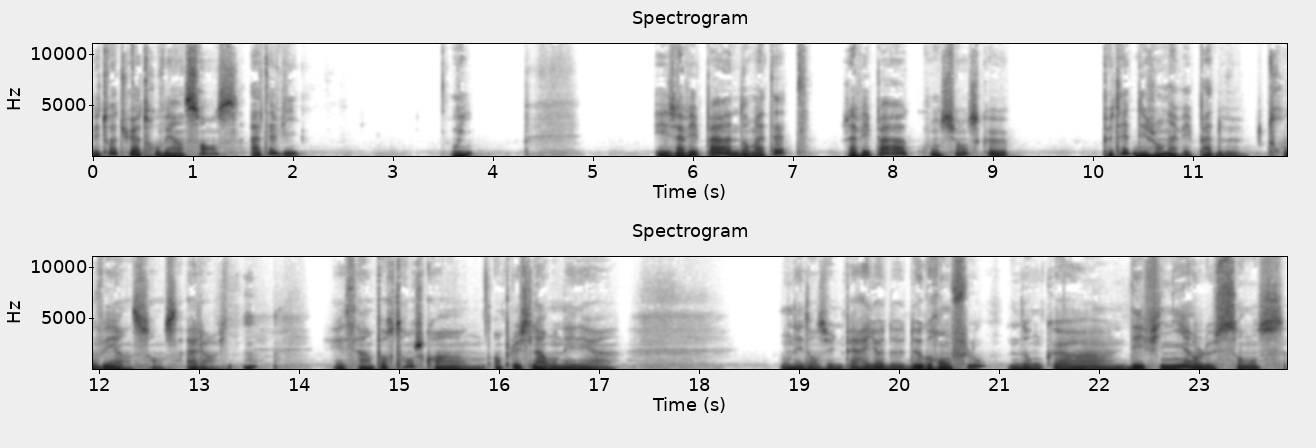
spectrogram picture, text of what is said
mais toi, tu as trouvé un sens à ta vie. Oui. Et j'avais pas dans ma tête, j'avais pas conscience que peut-être des gens n'avaient pas de, trouver un sens à leur vie. Mm. Et c'est important, je crois. En plus, là, on est, euh, on est dans une période de grand flou. Donc, euh, définir le sens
